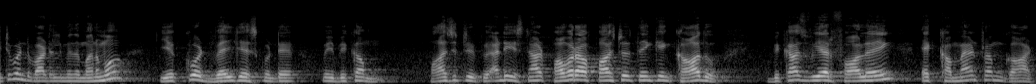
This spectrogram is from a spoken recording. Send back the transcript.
ఇటువంటి వాటి మీద మనము ఎక్కువ డ్వెల్ చేసుకుంటే వీ బికమ్ పాజిటివ్ అంటే it's not power of positive thinking కాదు. Because we're following a command from God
